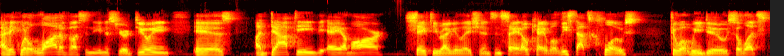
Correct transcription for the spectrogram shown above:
I think what a lot of us in the industry are doing is adapting the AMR safety regulations and saying, okay, well, at least that's close to what we do. So let's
